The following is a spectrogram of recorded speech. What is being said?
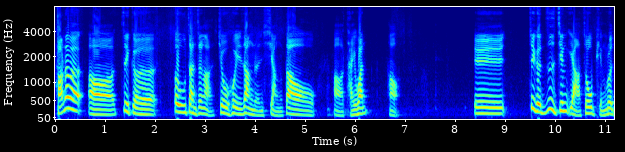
好，那么呃，这个俄乌战争啊，就会让人想到啊、台湾。好、呃，这个日经亚洲评论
